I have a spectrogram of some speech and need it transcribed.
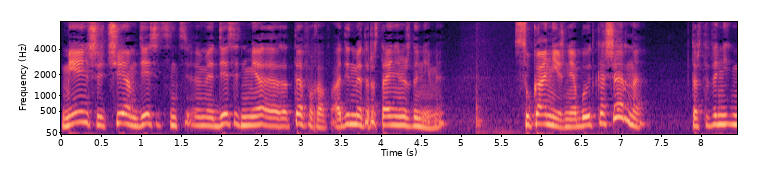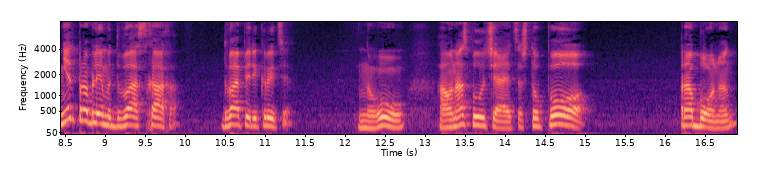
меньше, чем 10, сантим... 10 э, тефахов, 1 метр расстояния между ними – сука нижняя будет кошерная. Потому что это не, нет проблемы два схаха, два перекрытия. Ну, а у нас получается, что по Рабонан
